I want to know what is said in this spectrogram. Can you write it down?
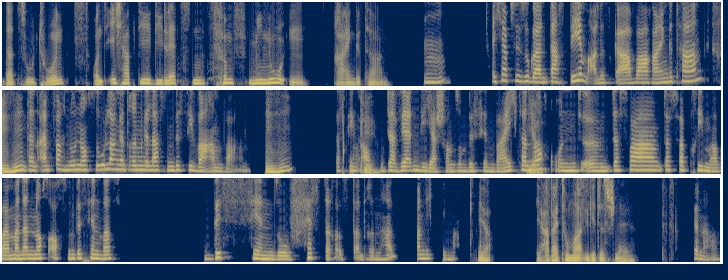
dazu tun. Und ich habe die die letzten fünf Minuten reingetan. Mhm. Ich habe sie sogar, nachdem alles gar war, reingetan Mhm. und dann einfach nur noch so lange drin gelassen, bis sie warm waren. Mhm. Das ging Okay. auch gut. Da werden die ja schon so ein bisschen weich dann Ja. noch. Und ähm, das war, das war prima, weil man dann noch auch so ein bisschen was, bisschen so Festeres da drin hat. Fand ich prima. Ja, bei Tomaten geht es schnell. Genau.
